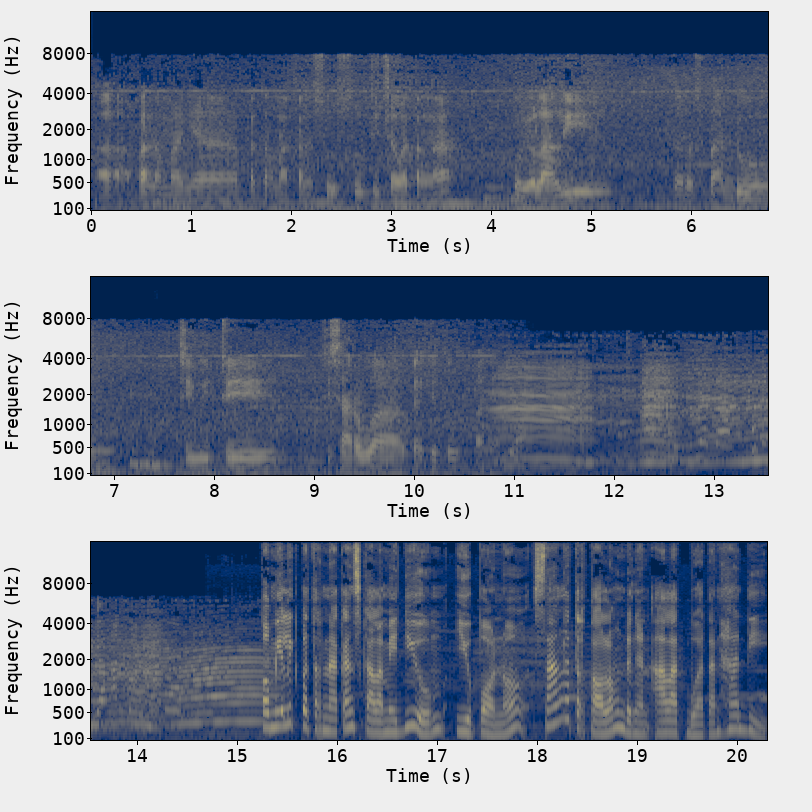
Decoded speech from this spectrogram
uh, apa namanya peternakan susu di Jawa Tengah, hmm. Boyolali, terus Bandung, hmm. Ciwidey, Cisarua kayak gitu banyak. Ya. Pemilik peternakan skala medium, Yupono, sangat tertolong dengan alat buatan Hadi.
